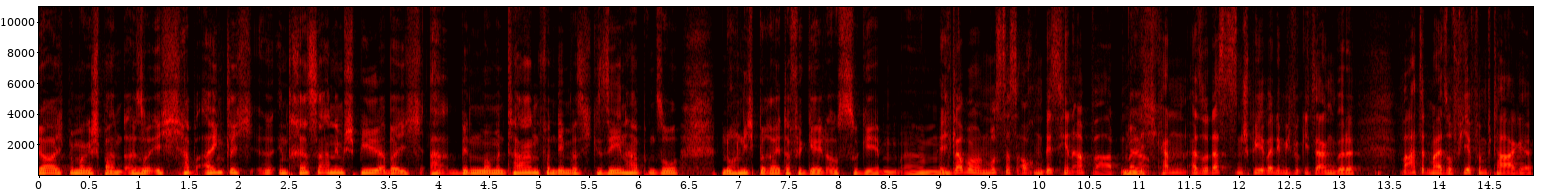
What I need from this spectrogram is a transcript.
Ja, ich bin mal gespannt. Also ich habe eigentlich äh, Interesse an dem Spiel, aber ich äh, bin momentan von dem, was ich gesehen habe und so, noch nicht bereit dafür Geld auszugeben. Ähm, Ich glaube, man muss das auch ein bisschen abwarten, weil Ja. ich kann, also das ist ein Spiel, bei dem ich wirklich sagen würde, wartet mal so vier, fünf Tage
